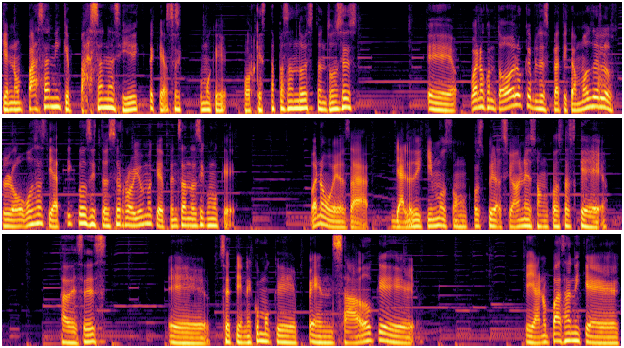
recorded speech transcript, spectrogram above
Que no pasan y que pasan así. que Te quedas así como que. ¿Por qué está pasando esto? Entonces. eh, bueno, con todo lo que les platicamos de los globos asiáticos y todo ese rollo, me quedé pensando así como que. Bueno, güey, o sea, ya lo dijimos, son conspiraciones, son cosas que a veces eh, se tiene como que pensado que, que ya no pasan y que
